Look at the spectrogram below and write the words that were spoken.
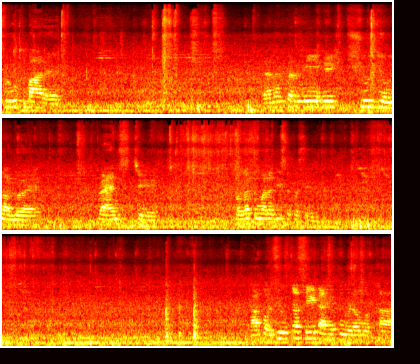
फ्रूट बार आहेत. त्यानंतर मी हे शूज घेऊन आलो आहे ब्रँड्सचे बघा तुम्हाला दिसत असेल. हा परफ्यूमचा सेट आहे पूर्ण मोठा.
